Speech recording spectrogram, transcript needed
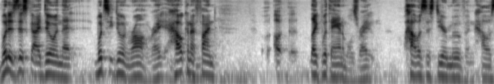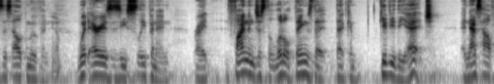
What is this guy doing that what's he doing wrong, right? How can I find uh, Uh, like with animals, right? How is this deer moving? How is this elk moving? What areas is he sleeping in? Right? Finding just the little things that that can give you the edge, and that's how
